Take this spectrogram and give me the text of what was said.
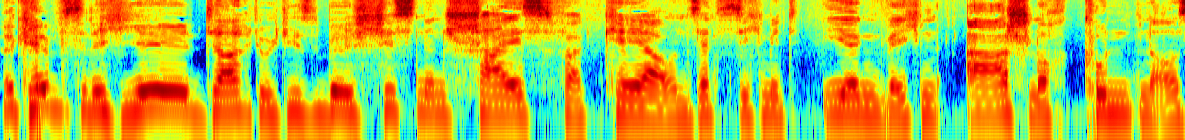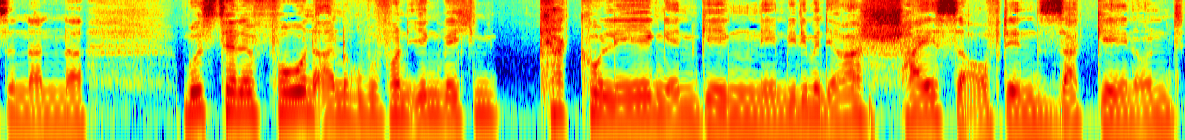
kämpfst du dich jeden Tag durch diesen beschissenen Scheißverkehr und setzt dich mit irgendwelchen Arschlochkunden auseinander, muss Telefonanrufe von irgendwelchen Kackkollegen entgegennehmen, die dir mit ihrer Scheiße auf den Sack gehen und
